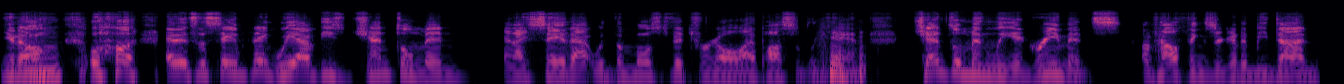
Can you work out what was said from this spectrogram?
you know? Mm-hmm. and it's the same thing. We have these gentlemen and i say that with the most vitriol i possibly can. Gentlemanly agreements of how things are going to be done.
